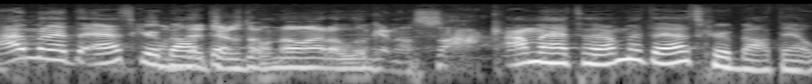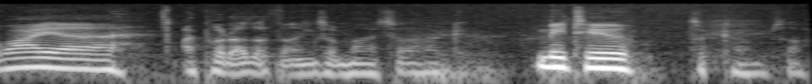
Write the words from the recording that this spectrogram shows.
I'm gonna have to ask her Some about bitches that. don't know how to look in a sock. I'm gonna have to. I'm gonna have to ask her about that. Why? Uh, I put other things in my sock. me too. It's a cum sock.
